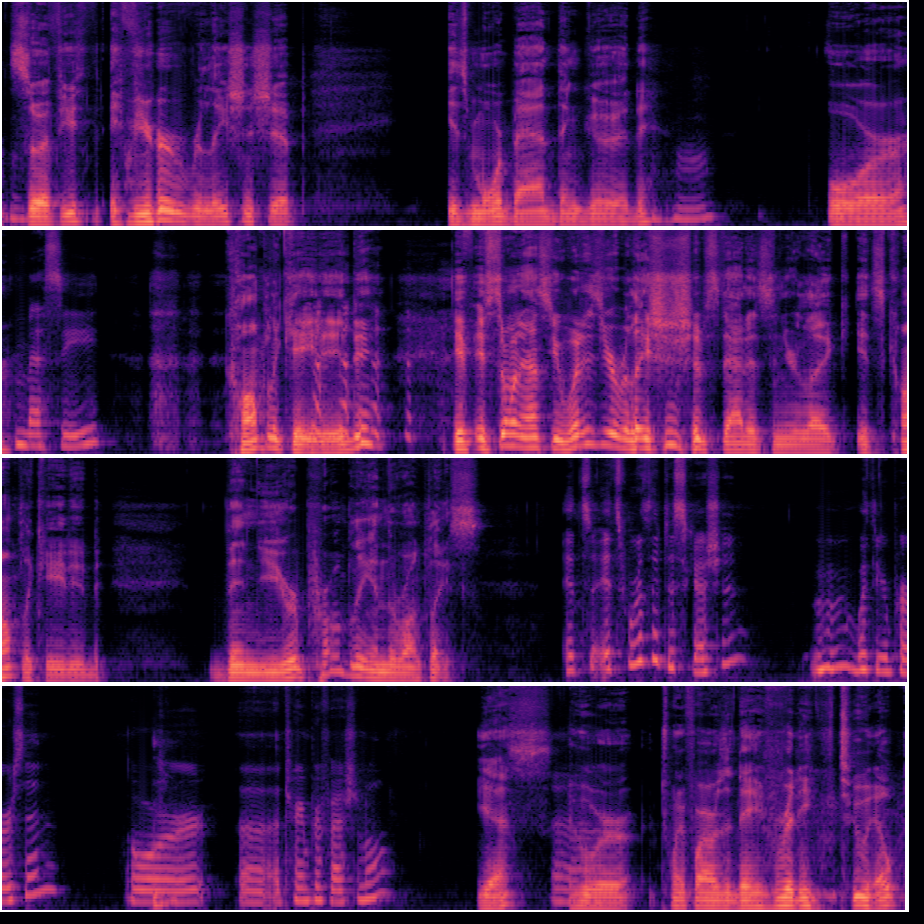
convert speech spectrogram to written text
so if you if your relationship is more bad than good Mhm. or Messy. complicated, if if someone asks you what is your relationship status and you're like it's complicated, then you're probably in the wrong place. It's it's worth a discussion mhm, with your person or Mm-hmm. uh, a trained professional. Yes, who Uh, are 24 hours a day ready to help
